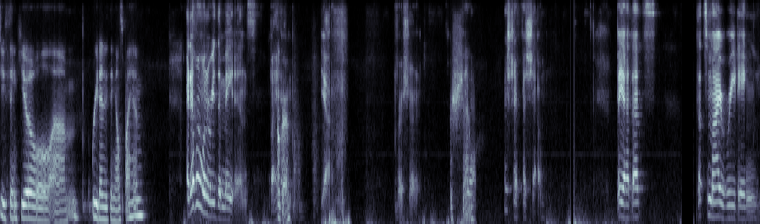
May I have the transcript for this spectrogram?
Do you think you'll um, read anything else by him? I definitely want to read The Maidens by him. Okay, Yeah, for sure. for sure. Yeah. For sure, for sure. But yeah, that's that's my reading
